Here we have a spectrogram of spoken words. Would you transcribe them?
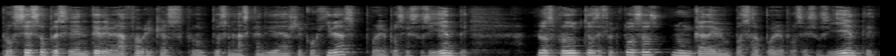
proceso precedente deberá fabricar sus productos en las cantidades recogidas por el proceso siguiente. Los productos defectuosos nunca deben pasar por el proceso siguiente.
